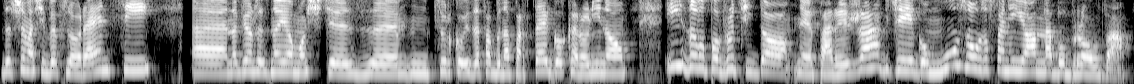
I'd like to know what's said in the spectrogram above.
zatrzyma się we Florencji, e, nawiąże znajomość z mm, córką Józefa Bonapartego, Karoliną i znowu powróci do e, Paryża, gdzie jego muzą zostanie Joanna Bobrowa.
